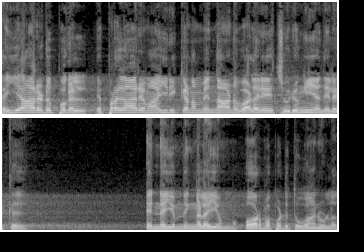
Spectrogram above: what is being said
തയ്യാറെടുപ്പുകൾ എപ്രകാരമായിരിക്കണം എന്നാണ് വളരെ ചുരുങ്ങിയ നിലയ്ക്ക് എന്നെയും നിങ്ങളെയും ഓർമ്മപ്പെടുത്തുവാനുള്ളത്.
